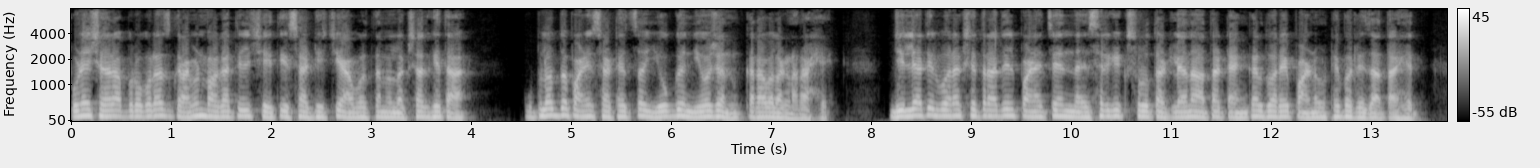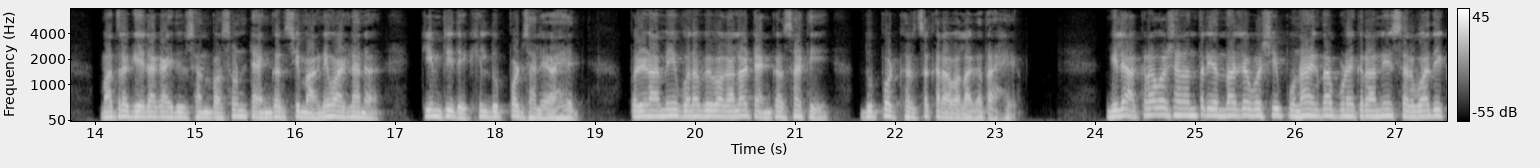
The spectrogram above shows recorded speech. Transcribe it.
पुणे शहराबरोबरच ग्रामीण भागातील शेतीसाठीची आवर्तनं लक्षात घेता उपलब्ध पाणीसाठ्याचं योग्य नियोजन करावं लागणार आहे. जिल्ह्यातील वनक्षेत्रातील पाण्याचे नैसर्गिक स्रोत अटल्यानं आता टँकरद्वारे पाणवठे भरले जात आहेत. मात्र गेल्या काही दिवसांपासून टँकरची मागणी वाढल्यानं किमती देखील दुप्पट झाल्या आहेत. परिणामी वनविभागाला टँकरसाठी दुप्पट खर्च करावा लागत आहे. गेल्या अकरा वर्षानंतर यंदाच्या वर्षी पुन्हा एकदा पुणेकरांनी सर्वाधिक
